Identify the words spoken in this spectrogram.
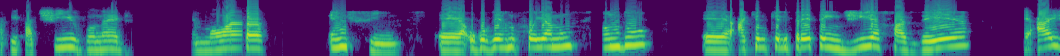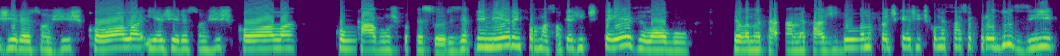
aplicativo, né, de remota, enfim. É, o governo foi anunciando é, aquilo que ele pretendia fazer, é, as direções de escola e as direções de escola colocavam os professores. E a primeira informação que a gente teve logo pela metade, metade do ano foi de que a gente começasse a produzir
